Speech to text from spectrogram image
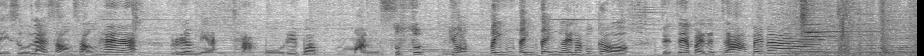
140 และ 225 เรื่องเนี้ยฉากบูเรียกว่ามันสุดๆ หยดติ๋งติ๋งติ๋งเลยนะพวกเธอ เจ๊เจ๊ไปแล้วจ้าบ๊ายบาย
